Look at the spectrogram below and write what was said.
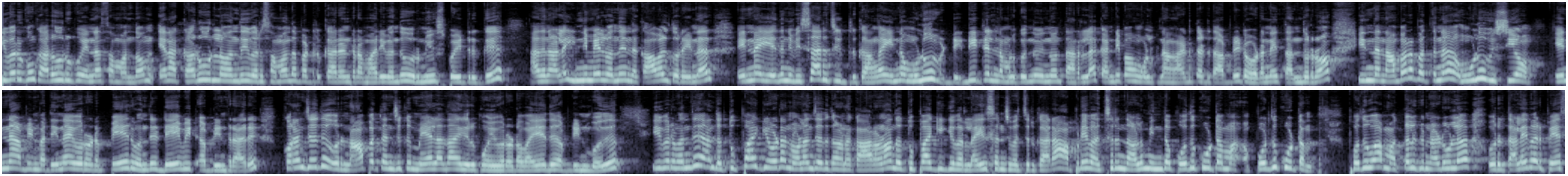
இவருக்கும் கரூருக்கும் என்ன சம்பந்தம்? ஏன்னா கரூர்ல வந்து இவர் சம்மந்தப்பட்டிருக்காருன்ற மாதிரி வந்து ஒரு நியூஸ் போயிட்டு இருக்கு அதனால இனிமேல் வந்து இந்த காவல்துறையினர் என்ன ஏதுன்னு விசாரிச்சுட்டு இருக்காங்க. இன்னும் முழு டீட்டெயில் நம்மளுக்கு வந்து இன்னும் தரல. கண்டிப்பா உங்களுக்கு நாங்கள் அடுத்தடுத்த அப்டேட் உடனே தந்துடுறோம். இந்த நபரை பத்தின முழு விஷயம் என்ன அப்படின்னு பார்த்தீங்கன்னா இவரோட பேர் வந்து டேவிட் அப்படின்றாரு. குறைஞ்சது ஒரு நாற்பத்தஞ்சுக்கு மேலே தான் இருக்கும் இவரோட வயது அப்படின்போது. இவர் வந்து அந்த துப்பாக்கியோட நுழைஞ்சதுக்கான காரணம் அந்த துப்பாக்கிக்கு இவர் லைசன்ஸ் வச்சிருக்காரா? அப்படியே வச்சிருந்தாலும் இந்த பொதுக்கூட்டமாக பொதுக்கூட்டம். பொதுவாக மக்களுக்கு நடுவில் ஒரு தலைவர் பேச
